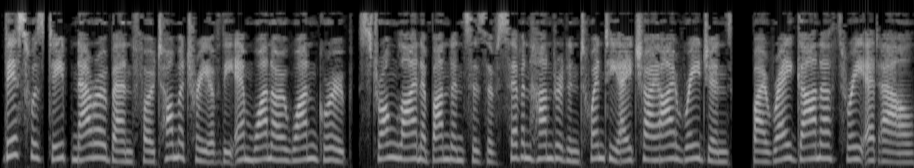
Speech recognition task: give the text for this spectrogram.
This was deep narrowband photometry of the M101 group, strong line abundances of 720 HII regions, by Ray Garner 3 et al.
